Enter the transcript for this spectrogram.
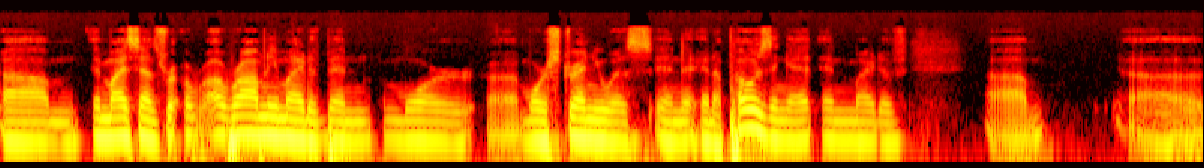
Um, in my sense, R- Romney might have been more uh, more strenuous in, in opposing it and might have um, uh,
